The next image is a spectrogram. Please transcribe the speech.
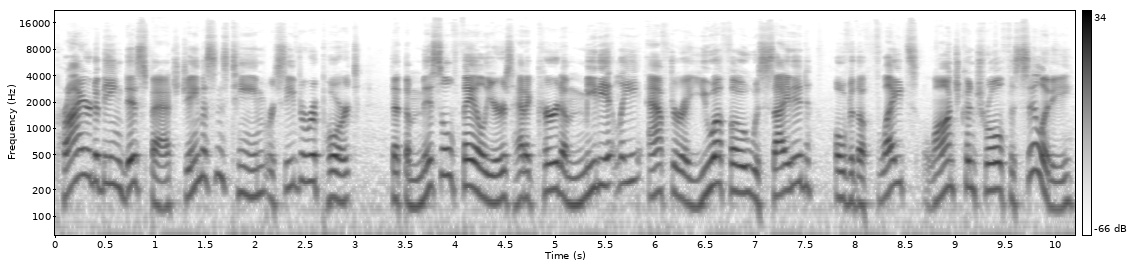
Prior to being dispatched, Jamison's team received a report that the missile failures had occurred immediately after a UFO was sighted over the flight's launch control facility,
